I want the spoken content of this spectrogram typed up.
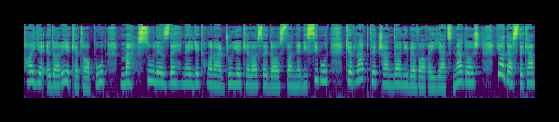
های اداره کتاب بود محصول ذهن یک هنرجوی کلاس داستان نویسی بود که ربط چندانی به واقعیت نداشت یا دست کم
